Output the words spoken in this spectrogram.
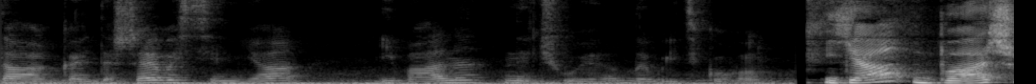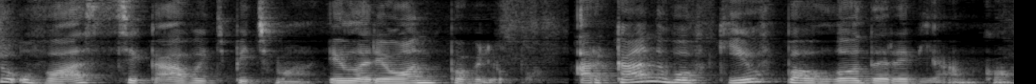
та Кайдашева сім'я Івана Нечуя Левицького. Я бачу, у вас цікавить пітьма Іларіон Павлюк, Аркан Вовків Павло Дерев'янко,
